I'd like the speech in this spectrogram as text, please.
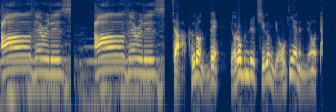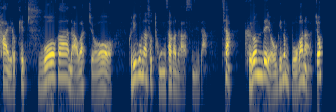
Ah, there it is. Ah, there it is. 자, 그런데 여러분들 지금 여기에는요. 다 이렇게 주어가 나왔죠. 그리고 나서 동사가 나왔습니다. 자, 그런데 여기는 뭐가 나왔죠?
